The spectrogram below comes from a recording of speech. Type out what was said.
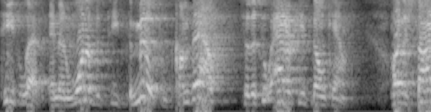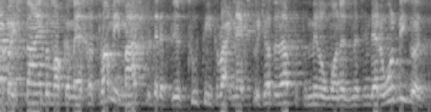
teeth left, and then one of the teeth, the middle tooth, comes out, so the two outer teeth don't count. Echad Tommy mashma that if there's two teeth right next to each other, not that the middle one is missing, that it would be good.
